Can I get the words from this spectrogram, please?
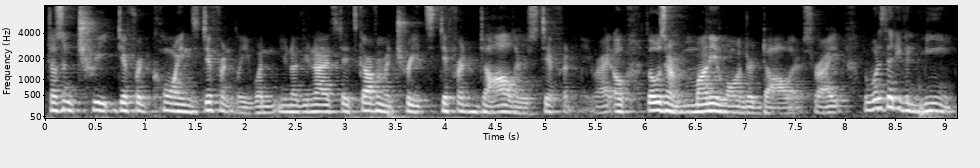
doesn't treat different coins differently. When you know the United States government treats different dollars differently, right? Oh, those are money laundered dollars, right? What does that even mean?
